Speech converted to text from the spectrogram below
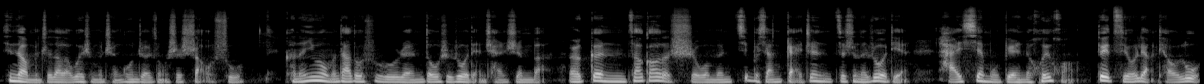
现在我们知道了为什么成功者总是少数，可能因为我们大多数人都是弱点缠身吧。而更糟糕的是，我们既不想改正自身的弱点，还羡慕别人的辉煌。对此有两条路，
